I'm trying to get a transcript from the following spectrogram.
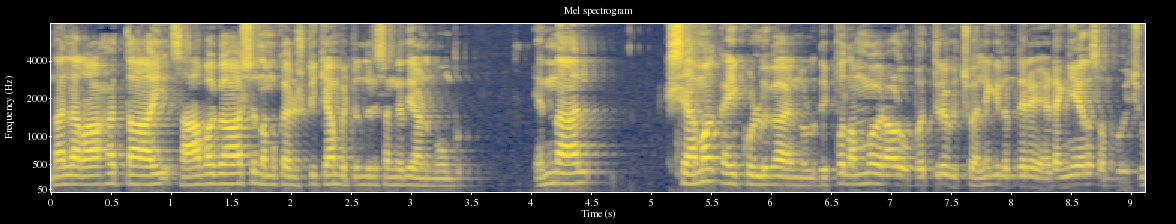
നല്ല റാഹത്തായി സാവകാശം നമുക്ക് അനുഷ്ഠിക്കാൻ പറ്റുന്ന ഒരു സംഗതിയാണ് നോമ്പ്. എന്നാൽ ക്ഷമ കൈക്കൊള്ളുക എന്നുള്ളത് ഇപ്പൊ നമ്മൾ ഒരാൾ ഉപദ്രവിച്ചു അല്ലെങ്കിൽ എന്തെങ്കിലും ഇടങ്ങേറ് സംഭവിച്ചു.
